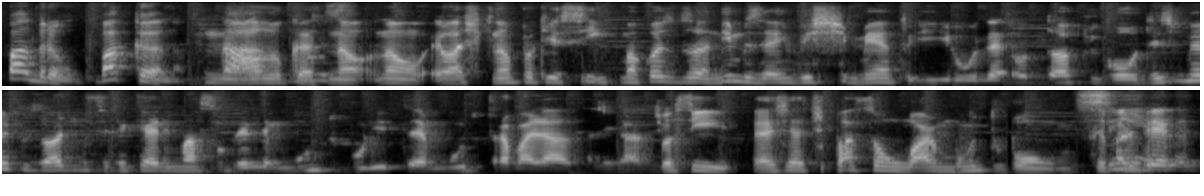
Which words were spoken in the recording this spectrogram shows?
padrão. Bacana. Não, Tá, Lucas, mas- não, não, eu acho que não, porque sim, uma coisa dos animes é investimento, e o, o Tokyo Ghoul, desde o primeiro episódio, você vê que a animação dele é muito bonita, é muito trabalhada, tá ligado? Tipo assim, é, já te passa um ar muito bom. Você Sim, pode ver,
